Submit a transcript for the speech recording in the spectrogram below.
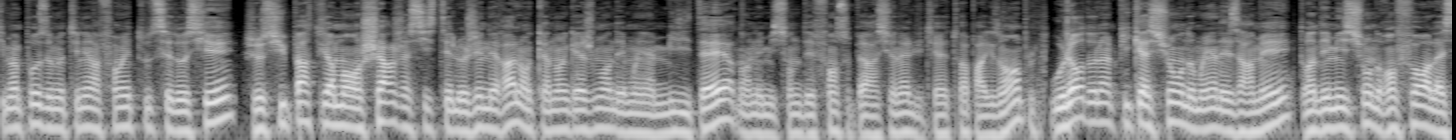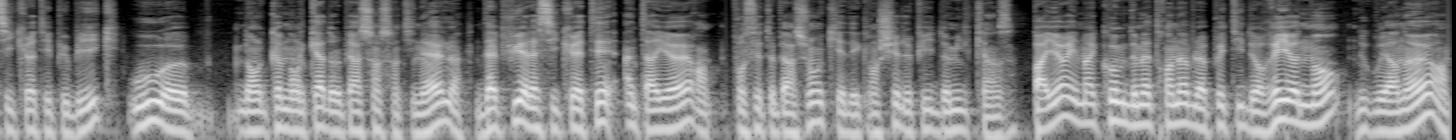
qui m'impose de me tenir informé de tous ces dossiers, je suis particulièrement en charge d'assister le général en cas d'engagement des moyens militaires, dans les missions de défense opérationnelle du territoire par exemple, ou lors de l'implication de moyens des armées dans des missions de renfort à la sécurité publique, ou, euh, comme dans le cas de l'opération Sentinelle, d'appui à la sécurité intérieure pour cette opération qui est déclenchée depuis 2015. Par ailleurs, il m'incombe de mettre en œuvre la politique de rayonnement du gouverneur.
